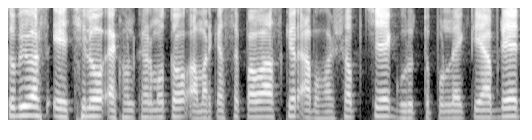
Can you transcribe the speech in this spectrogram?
তো ভিউয়ার্স এ ছিল এখনকার মতো। আমার কাছে পাওয়া আজকের আবহাওয়ার সবচেয়ে গুরুত্বপূর্ণ একটি আপডেট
